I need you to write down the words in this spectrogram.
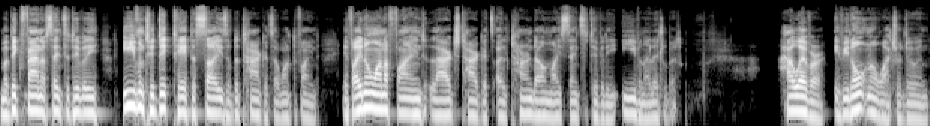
I'm a big fan of sensitivity, even to dictate the size of the targets I want to find. If I don't want to find large targets, I'll turn down my sensitivity even a little bit. However, if you don't know what you're doing,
